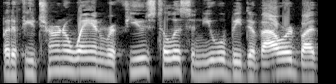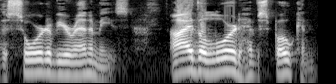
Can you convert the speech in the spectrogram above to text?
But if you turn away and refuse to listen, you will be devoured by the sword of your enemies. I, the Lord, have spoken.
